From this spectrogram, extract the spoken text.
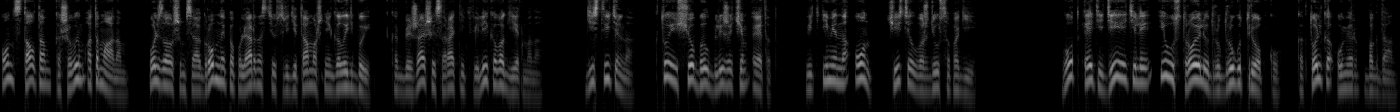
он стал там кошевым атаманом, пользовавшимся огромной популярностью среди тамошней голытьбы, как ближайший соратник великого Гетмана. Действительно, кто еще был ближе, чем этот? Ведь именно он чистил вождю сапоги. Вот эти деятели и устроили друг другу трепку, как только умер Богдан.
